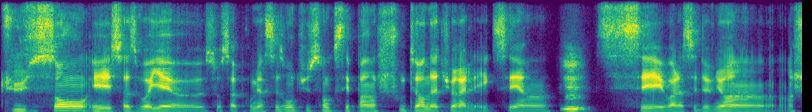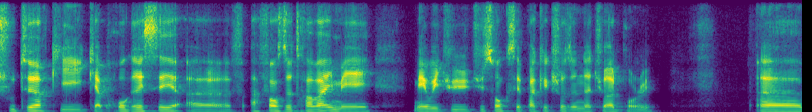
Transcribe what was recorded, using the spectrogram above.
tu sens, et ça se voyait euh, sur sa première saison, tu sens que c'est pas un shooter naturel et que c'est un, mm. c'est voilà, c'est devenu un, shooter qui, qui, a progressé à, à, force de travail, mais, mais oui, tu, tu sens que c'est pas quelque chose de naturel pour lui. Euh,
